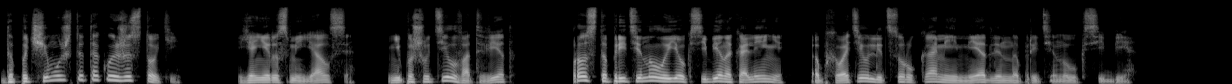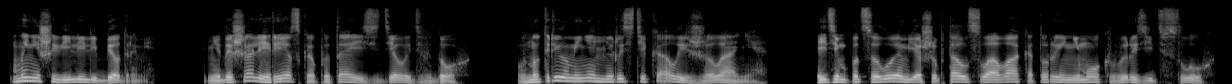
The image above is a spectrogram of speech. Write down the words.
Да почему же ты такой жестокий?» Я не рассмеялся, не пошутил в ответ, просто притянул ее к себе на колени, обхватил лицо руками и медленно притянул к себе. Мы не шевелили бедрами, не дышали резко, пытаясь сделать вдох. Внутри у меня не растекалось желание. Этим поцелуем я шептал слова, которые не мог выразить вслух.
